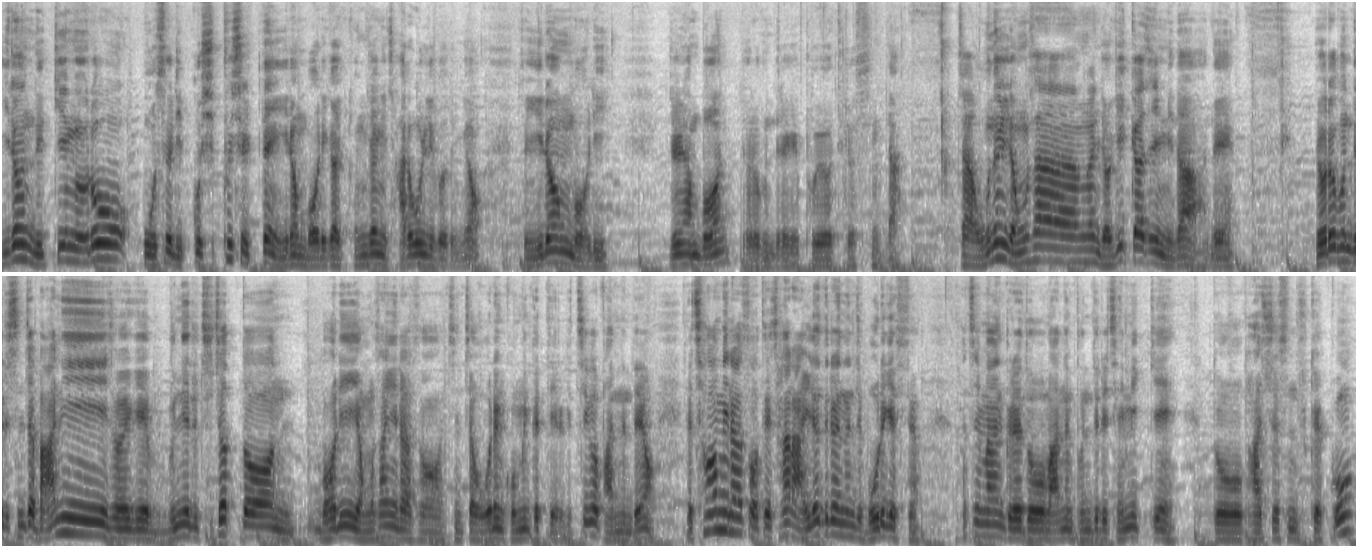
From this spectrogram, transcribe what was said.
이런 느낌으로 옷을 입고 싶으실 때 이런 머리가 굉장히 잘 어울리거든요. 이런 머리를 한번 여러분들에게 보여드렸습니다. 자 오늘 영상은 여기까지입니다. 네. 여러분들이 진짜 많이 저에게 문의를 주셨던 머리 영상이라서 진짜 오랜 고민 끝에 이렇게 찍어 봤는데요. 처음이라서 어떻게 잘 알려드렸는지 모르겠어요. 하지만 그래도 많은 분들이 재밌게 또 봐주셨으면 좋겠고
